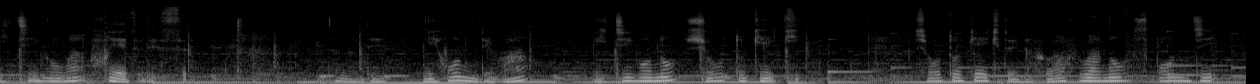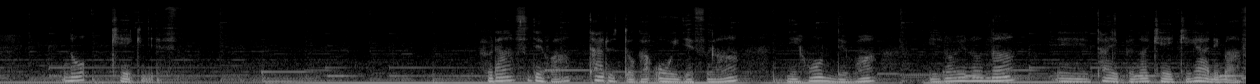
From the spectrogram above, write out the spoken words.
いちごはフレーズです。なので日本ではいちごのショートケーキ。ショートケーキというのはふわふわのスポンジのケーキです。フランスではタルトが多いですが日本ではいろいろな、えータイプのケーキがあります。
